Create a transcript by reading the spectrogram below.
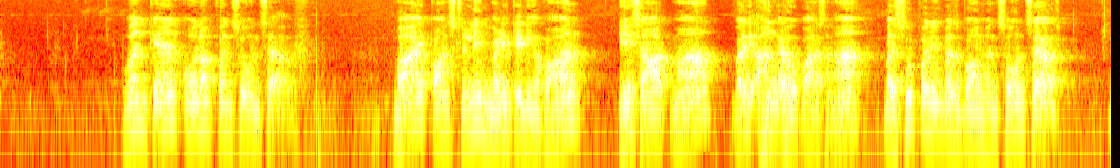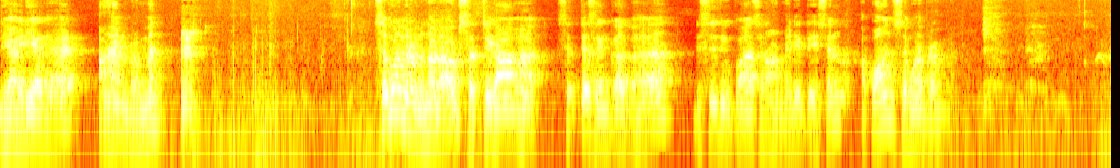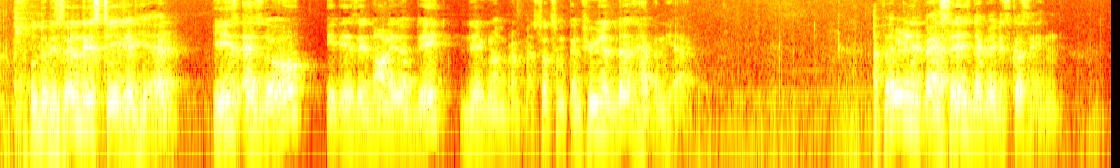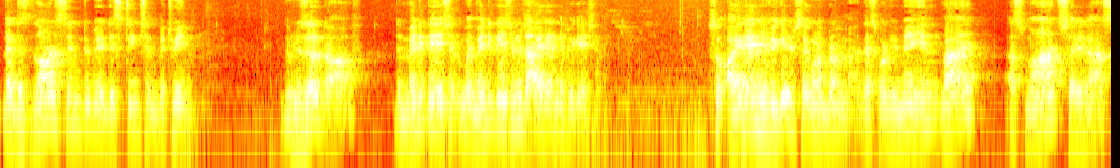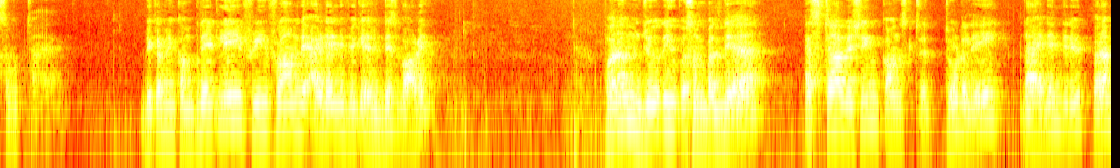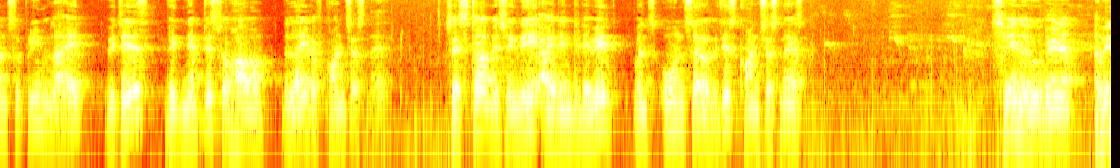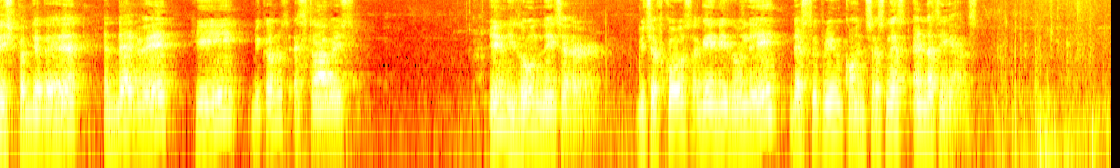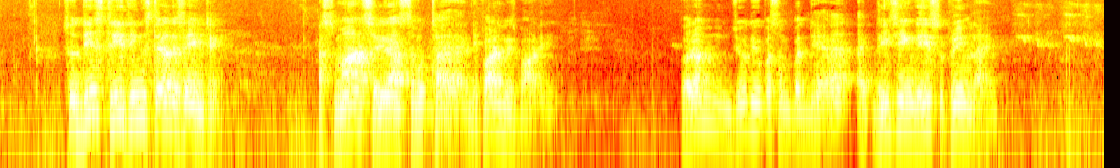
one can own up one's own self by constantly meditating upon Isha Atma by the Ahangraha Upasana, by superimposing upon one's own self the idea that I am Brahman. Saguna Brahman, no doubt, Satyakama, Satya Sankalpa, this is the Upasana meditation upon Saguna Brahman. Well, the result that is stated here is as though it is a knowledge of the Nirgunam Brahma. So some confusion does happen here. Apparently, in the passage that we are discussing, there does not seem to be a distinction between the result of the meditation. Meditation is identification. So, identification with Saguna Brahma, that's what we mean by Asmat Sharira Samuthaya. Becoming completely free from the identification of this body परम ज्योति उपसंपद्य establishing totally the identity with परम supreme light which is विज्ञप्ति स्वभाव the light of consciousness so establishing the identity with one own self which is consciousness स्वयं रूपेण अभिनिष्पद्य and that way he becomes establish in his own nature which of course again is only that supreme consciousness and nothing else. So these three things tell the same thing. Asmat Sharira Samuthaya, departing his body. Param Jyoti Upasampadya, reaching the supreme light.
